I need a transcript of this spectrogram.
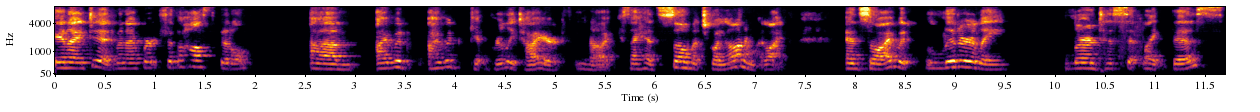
and I did when I worked for the hospital. Um, I would I would get really tired, you know, because I had so much going on in my life, and so I would literally learn to sit like this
